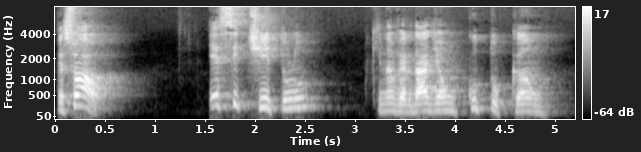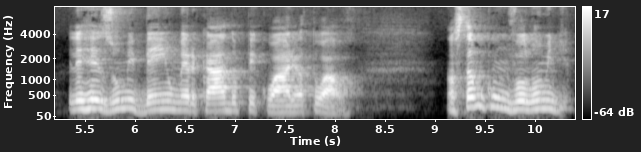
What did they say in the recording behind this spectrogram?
Pessoal, esse título, que na verdade é um cutucão, ele resume bem o mercado pecuário atual. Nós estamos com um volume, de,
